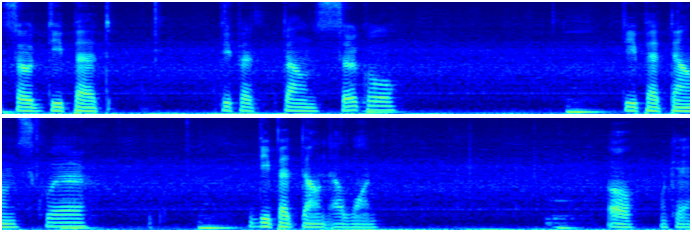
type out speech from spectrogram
So d-pad d-pad down circle. D-pad down square. D-pad down L1 oh okay.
